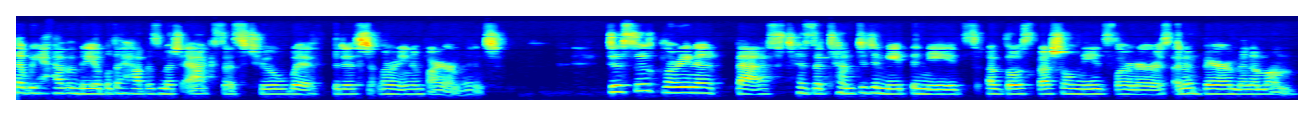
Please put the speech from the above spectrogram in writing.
that we haven't been able to have as much access to with the distant learning environment. Distance learning at best has attempted to meet the needs of those special needs learners at a bare minimum.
